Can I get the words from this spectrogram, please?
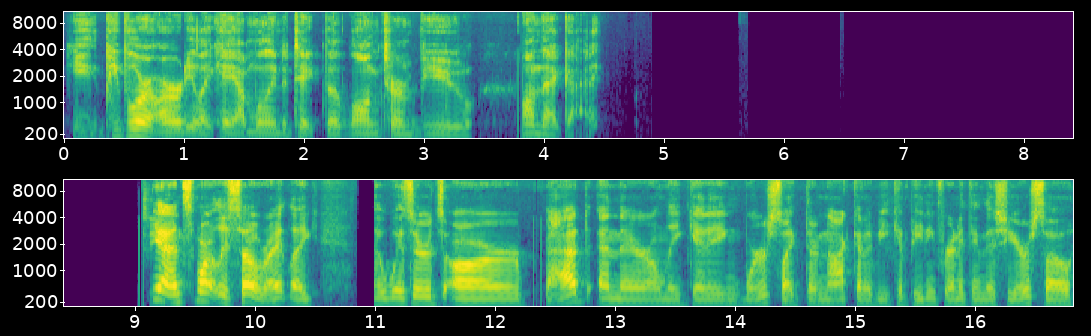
He people are already like, hey, I'm willing to take the long term view on that guy. Yeah, and smartly so, right? Like the Wizards are bad and they're only getting worse. Like they're not going to be competing for anything this year, so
